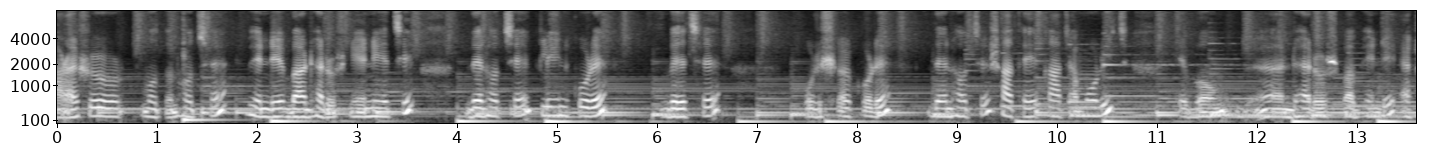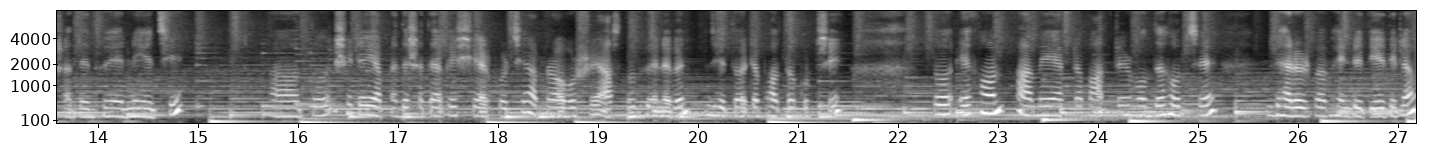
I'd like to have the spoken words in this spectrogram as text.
আড়াইশোর মতন হচ্ছে ভেন্ডি বা ঢেঁড়স নিয়ে নিয়েছি। দেন হচ্ছে ক্লিন করে, বেছে, পরিষ্কার করে, দেন হচ্ছে সাথে কাঁচা মরিচ এবং ঢেঁড়স বা ভেন্ডি একসাথে ধুয়ে নিয়েছি। তো সেটাই আপনাদের সাথে আগে শেয়ার করছি। আপনারা অবশ্যই আস্ত ধুয়ে নেবেন, যেহেতু এটা ভর্তা করছি। তো এখন আমি একটা পাত্রের মধ্যে হচ্ছে ঢেঁড়স বা ভেন্ডি দিয়ে দিলাম।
